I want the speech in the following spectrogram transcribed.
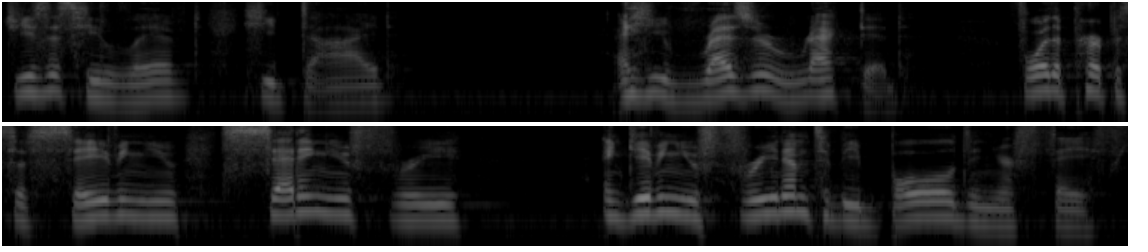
Jesus, He lived, He died, and He resurrected for the purpose of saving you, setting you free, and giving you freedom to be bold in your faith.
